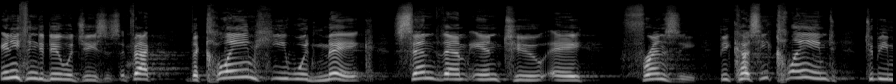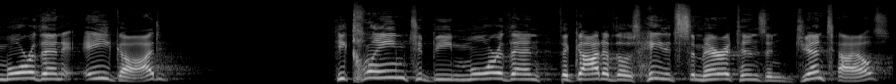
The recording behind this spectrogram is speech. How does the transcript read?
anything to do with Jesus. In fact, the claim he would make send them into a frenzy because he claimed to be more than a God. He claimed to be more than the God of those hated Samaritans and Gentiles.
